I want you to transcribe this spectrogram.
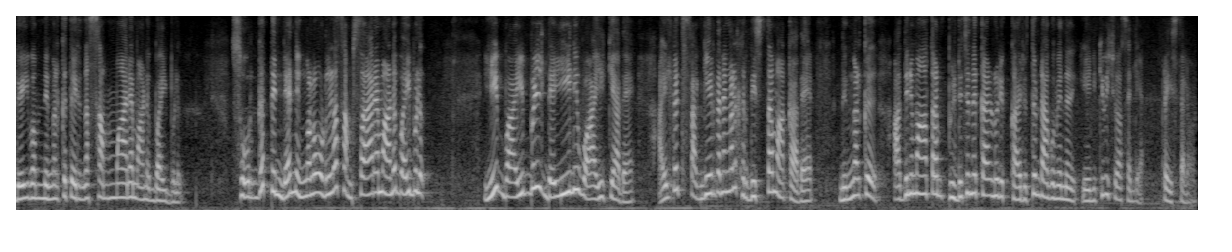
ദൈവം നിങ്ങൾക്ക് തരുന്ന സമ്മാനമാണ് ബൈബിൾ. സ്വർഗത്തിന്റെ നിങ്ങളോടുള്ള സംസാരമാണ് ബൈബിൾ. ഈ ബൈബിൾ ഡെയിലി വായിക്കാതെ അതിലത്തെ സങ്കീർത്തനങ്ങൾ ഹൃദിസ്ഥമാക്കാതെ നിങ്ങൾക്ക് അതിന് മാത്രം പിടിച്ചു നിൽക്കാനുള്ള ഒരു കരുത്തുണ്ടാകുമെന്ന് എനിക്ക് വിശ്വാസമില്ല. പ്രൈസ്തലോൺ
